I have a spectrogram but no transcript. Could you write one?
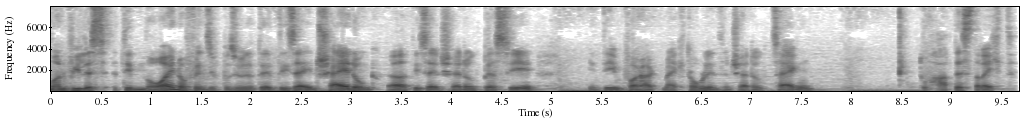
man will es dem neuen Offensive Coordinator, dieser Entscheidung, ja, dieser Entscheidung per se, in dem Fall halt Mike Tomlins Entscheidung, zeigen, du hattest recht,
